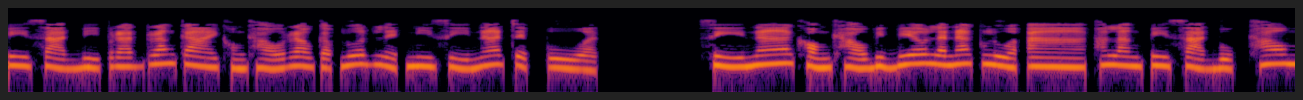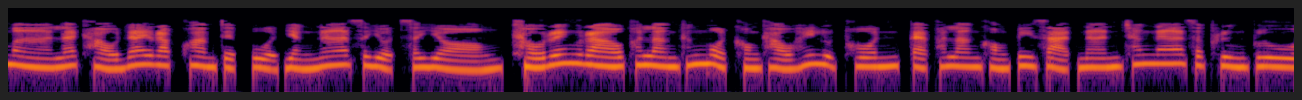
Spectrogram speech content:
ปีศาจบีบรัดร่างกายของเขาราวกับลวดเหล็กมีสีหน้าเจ็บปวด สีหน้าของเขาบิดเบี้ยวและน่ากลัวอา พลังปีศาจบุกเข้ามาและเขาได้รับความเจ็บปวดอย่างน่าสยดสยอง เขาเร่งเร้าพลังทั้งหมดของเขาให้หลุดพ้น แต่พลังของปีศาจนั้นช่างน่าสะพรึงกลัว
